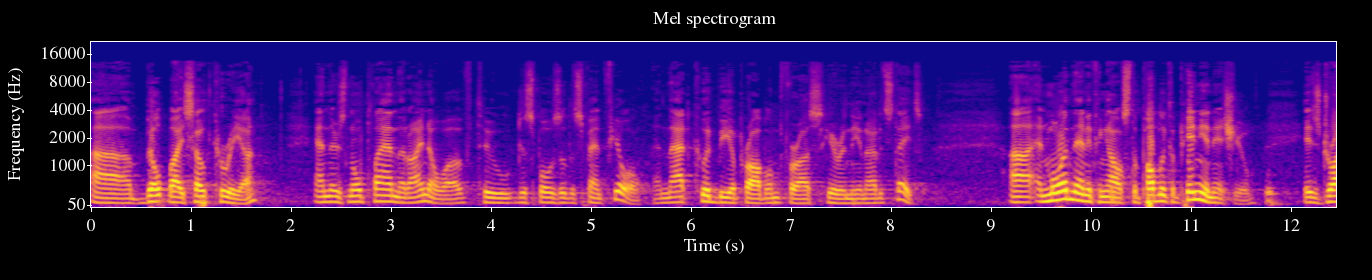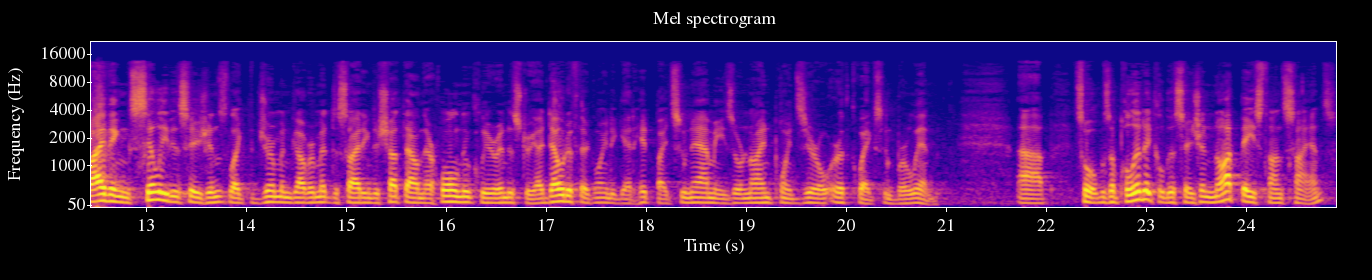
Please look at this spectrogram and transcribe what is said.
uh, built by South Korea, and there's no plan that I know of to dispose of the spent fuel. And that could be a problem for us here in the United States. Uh, and more than anything else, the public opinion issue is driving silly decisions like the German government deciding to shut down their whole nuclear industry. I doubt if they're going to get hit by tsunamis or 9.0 earthquakes in Berlin. Uh, so it was a political decision, not based on science.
